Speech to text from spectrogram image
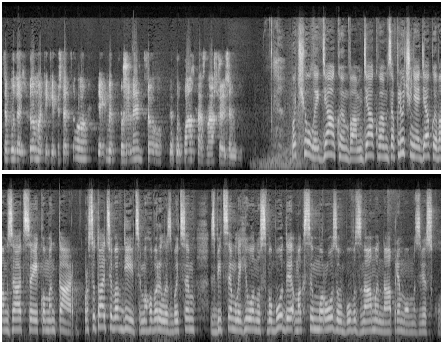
це буде відомо тільки після того, як ми поженемо цього окупанта з нашої землі. Почули. Дякуємо вам. Дякую вам за включення. Дякую вам за цей коментар. Про ситуацію в Авдіївці ми говорили з бойцем з бійцем Легіону Свободи. Максим Морозов був з нами на прямому зв'язку.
